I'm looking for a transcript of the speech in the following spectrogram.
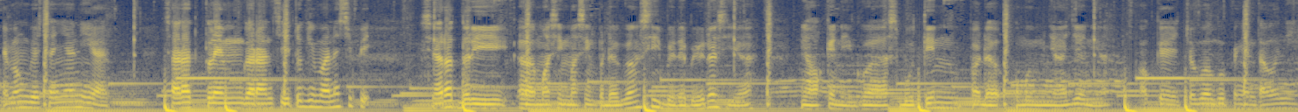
emang biasanya nih ya syarat klaim garansi itu gimana sih pi? Syarat dari eh, masing-masing uh, pedagang sih beda-beda sih ya. Ya oke nih, gue sebutin pada umumnya aja nih ya. Oke, coba gue pengen tahu nih.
